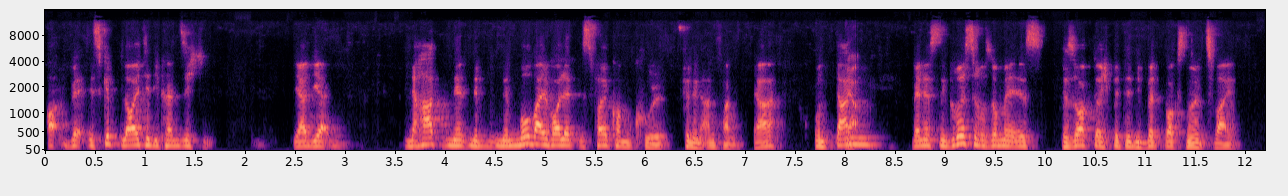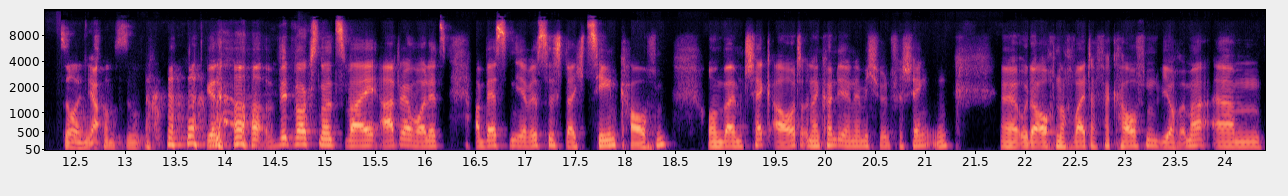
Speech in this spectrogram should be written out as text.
es gibt Leute, die können sich, ja, die, eine, Hard, eine, eine Mobile Wallet ist vollkommen cool für den Anfang, ja. Und dann ja wenn es eine größere Summe ist, besorgt euch bitte die Bitbox 02. So, und jetzt ja. kommst du. genau, Bitbox 02, Hardware Wallets. Am besten, ihr wisst es, gleich 10 kaufen und beim Checkout, und dann könnt ihr nämlich schön verschenken äh, oder auch noch weiter verkaufen, wie auch immer. Ähm,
